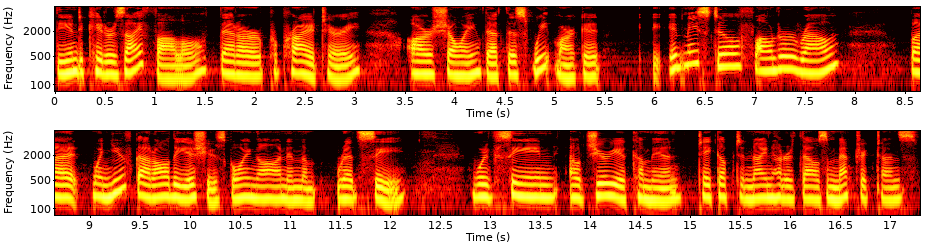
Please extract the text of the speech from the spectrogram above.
the indicators I follow that are proprietary are showing that this wheat market, it may still flounder around, but when you've got all the issues going on in the Red Sea, we've seen Algeria come in, take up to 900,000 metric tons,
